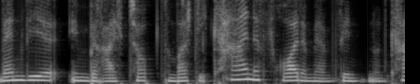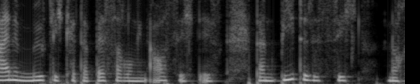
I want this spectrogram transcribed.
Wenn wir im Bereich Job zum Beispiel keine Freude mehr empfinden und keine Möglichkeit der Besserung in Aussicht ist, dann bietet es sich noch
